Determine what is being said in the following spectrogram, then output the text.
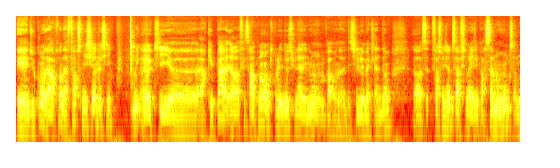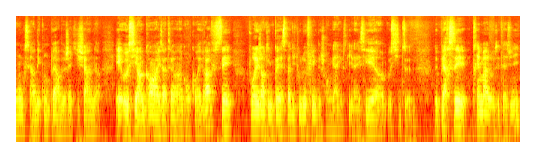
Et du coup, on a, après, on a Force Mission aussi. Oui. Euh, qui, euh, alors, qui est pas. alors, en fait, c'est un peu entre les deux celui-là, et nous, on, enfin, on a décidé de le mettre là-dedans. Force Mission, c'est un film réalisé par Sammo Hung. Sammo Hung, c'est un des compères de Jackie Chan, et aussi un grand réalisateur, un grand chorégraphe. C'est pour les gens qui ne connaissent pas du tout le flic de Shanghai, parce qu'il a essayé aussi de, de percer très mal aux États-Unis.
